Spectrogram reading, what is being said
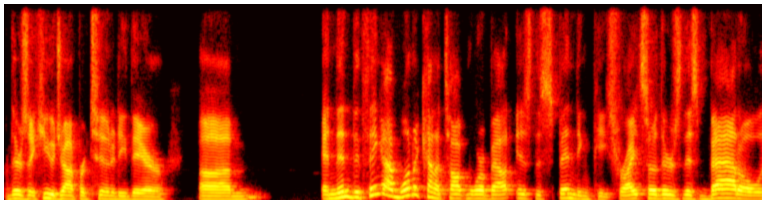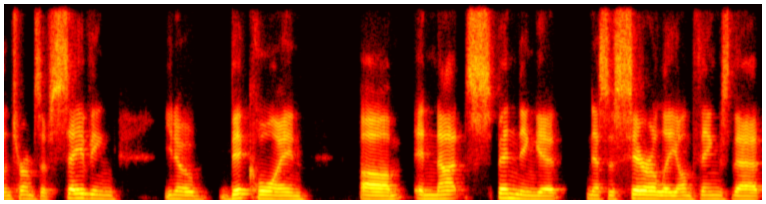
there's a huge opportunity there. Um, and then the thing I want to kind of talk more about is the spending piece, right? So there's this battle in terms of saving, you know, Bitcoin um, and not spending it necessarily on things that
